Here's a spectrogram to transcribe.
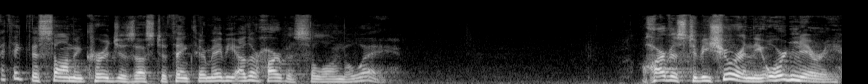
I think this psalm encourages us to think there may be other harvests along the way. A harvest, to be sure, in the ordinary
